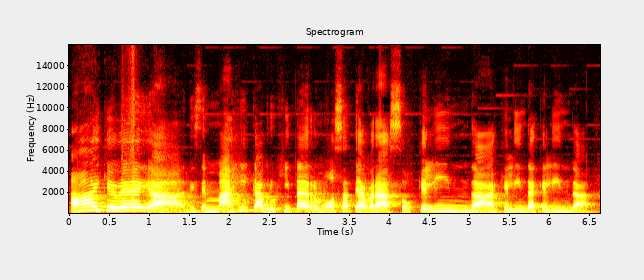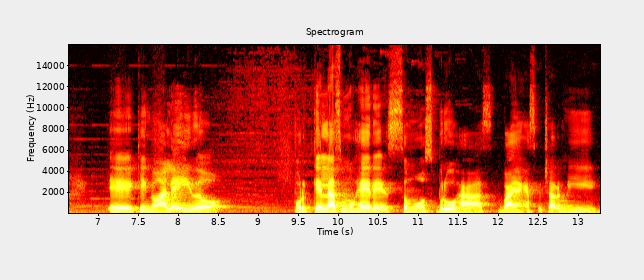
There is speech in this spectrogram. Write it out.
¡Ay, qué bella! Dice, mágica, brujita hermosa, te abrazo. ¡Qué linda, qué linda, qué linda! Eh, quien no ha leído por qué las mujeres somos brujas, vayan a escuchar mi,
